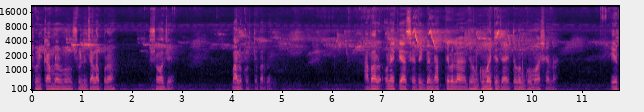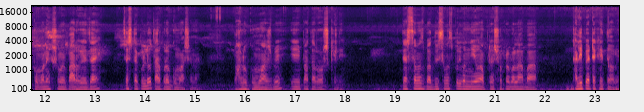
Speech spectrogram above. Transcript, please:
শরীর কামড়ানো, শরীর জ্বালা পড়া সহজে ভালো করতে পারবেন। আবার অনেকে আছে, দেখবেন রাত্রেবেলা যখন ঘুমাইতে যায়, তখন ঘুম আসে না। এরকম অনেক সময় পার হয়ে যায়, চেষ্টা করলেও তারপরে ঘুম আসে না। ভালো ঘুম আসবে, এই পাতার রস খেলে। দেড় চামচ বা দুই চামচ পরিমাণ নিয়েও আপনার সকালবেলা বা খালি পেটে খেতে হবে।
